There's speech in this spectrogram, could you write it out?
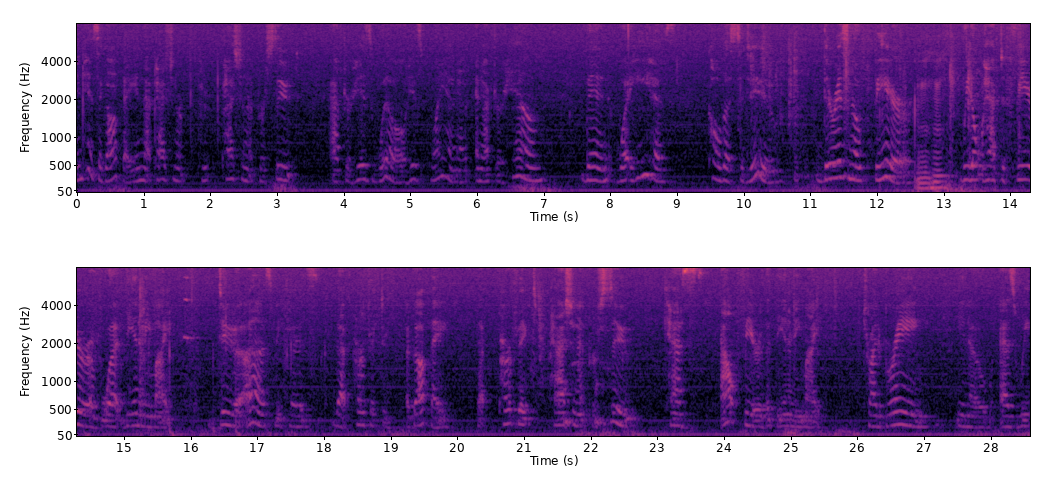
in his agape, in that passionate, pursuit after his will, his plan, and after him, then what he has called us to do, there is no fear. Mm-hmm. We don't have to fear of what the enemy might do to us because that perfect agape, that perfect passionate pursuit casts out fear that the enemy might try to bring, you know, as we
